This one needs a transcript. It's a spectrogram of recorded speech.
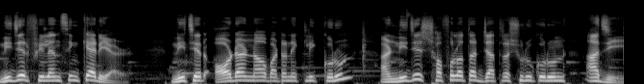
নিজের ফ্রিল্যান্সিং ক্যারিয়ার। নিচের অর্ডার নাও বাটনে ক্লিক করুন আর নিজের সফলতার যাত্রা শুরু করুন আজই।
